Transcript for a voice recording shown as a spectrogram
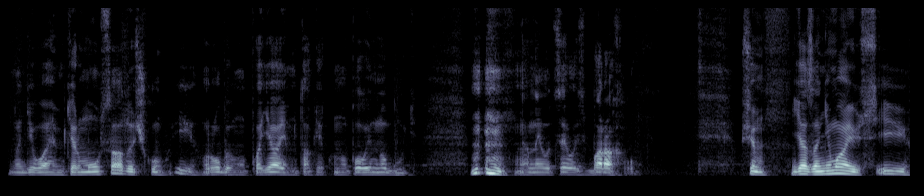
надіваємо термоусадочку і робимо, паяємо так, як воно повинно бути. А не оце ось барахло. В общем, я займаюсь і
